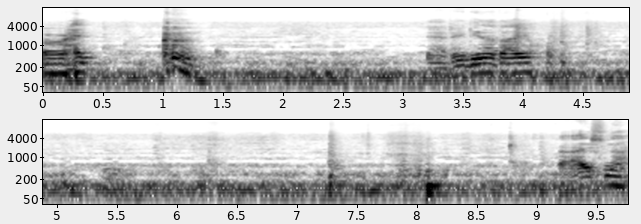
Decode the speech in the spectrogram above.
alright Yan, ready na tayo ayos na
